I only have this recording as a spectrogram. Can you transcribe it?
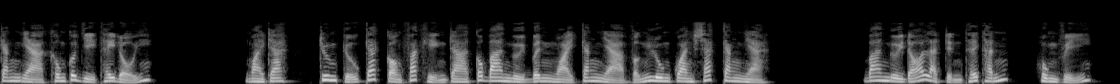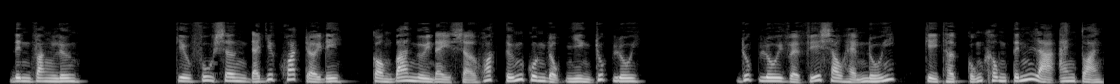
căn nhà không có gì thay đổi. Ngoài ra, Trương Cửu Cát còn phát hiện ra có ba người bên ngoài căn nhà vẫn luôn quan sát căn nhà. Ba người đó là Trịnh Thế Thánh, Hùng Vĩ, Đinh Văn Lương. Kiều Phu Sơn đã dứt khoát rời đi, còn ba người này sợ hoắc tướng quân đột nhiên rút lui. Rút lui về phía sau hẻm núi, kỳ thật cũng không tính là an toàn.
